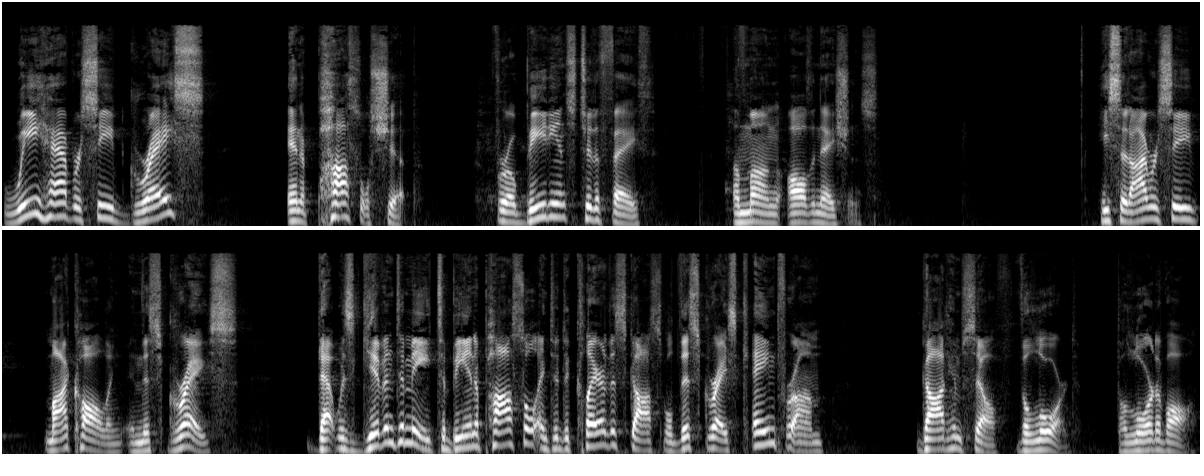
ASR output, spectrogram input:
we have received grace and apostleship for obedience to the faith among all the nations. He said, I received my calling and this grace that was given to me to be an apostle and to declare this gospel. This grace came from God Himself, the Lord, the Lord of all.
